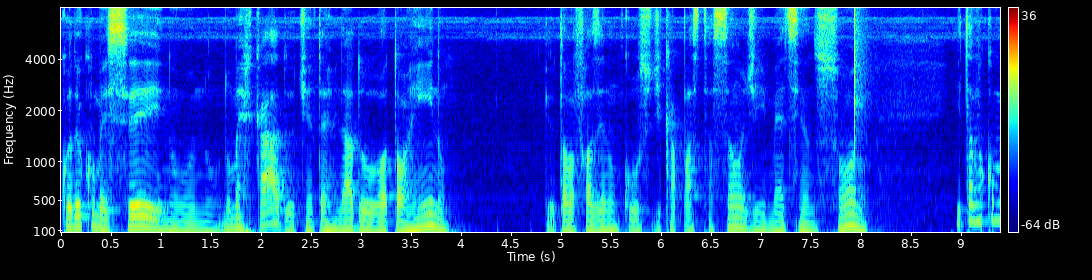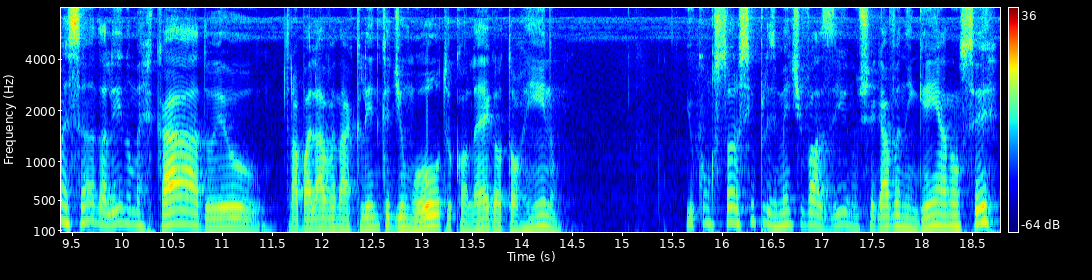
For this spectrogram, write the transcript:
quando eu comecei no, no, no mercado, eu tinha terminado o otorrino, eu estava fazendo um curso de capacitação de medicina do sono, e estava começando ali no mercado, eu trabalhava na clínica de um outro colega, otorrino, e o consultório simplesmente vazio, não chegava ninguém a não ser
